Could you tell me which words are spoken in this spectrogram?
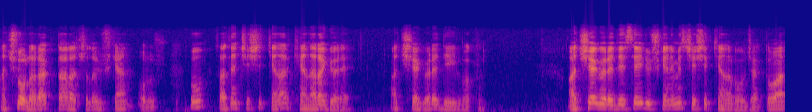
açı olarak dar açılı üçgen olur. Bu zaten çeşit kenar kenara göre, açıya göre değil bakın. Açıya göre deseydi üçgenimiz çeşit kenar olacaktı. O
